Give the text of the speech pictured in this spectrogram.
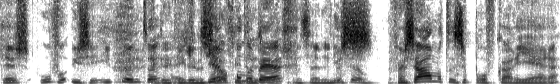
Dus hoeveel UCI-punten heeft Jim van den Berg Dat zijn er niet vers- veel. verzameld in zijn profcarrière.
